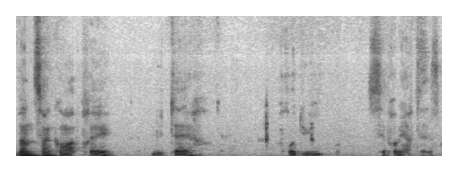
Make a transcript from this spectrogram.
25 ans après, Luther produit ses premières thèses.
